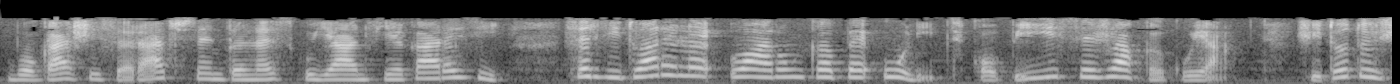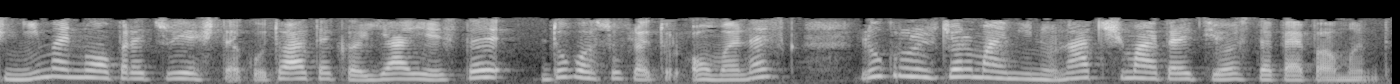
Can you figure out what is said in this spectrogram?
Bogați și săraci se întâlnesc cu ea în fiecare zi. Servitoarele o aruncă pe uliți, copiii se joacă cu ea. Și totuși nimeni nu o prețuiește, cu toate că ea este, după sufletul omenesc, lucrul cel mai minunat și mai prețios de pe pământ.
